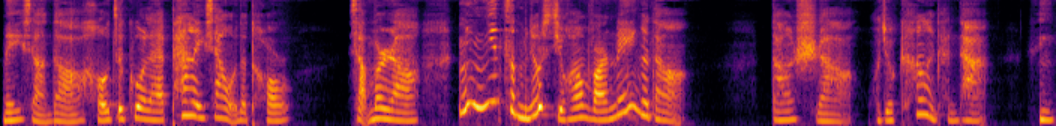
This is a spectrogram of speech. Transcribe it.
没想到猴子过来拍了一下我的头。小妹儿啊，你你怎么就喜欢玩那个的？当时啊，我就看了看他，哼，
